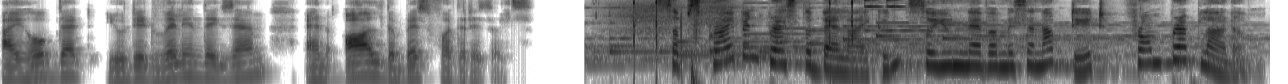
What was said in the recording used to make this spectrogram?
I hope that you did well in the exam and all the best for the results. Subscribe and press the bell icon so you never miss an update from PrepLadder.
